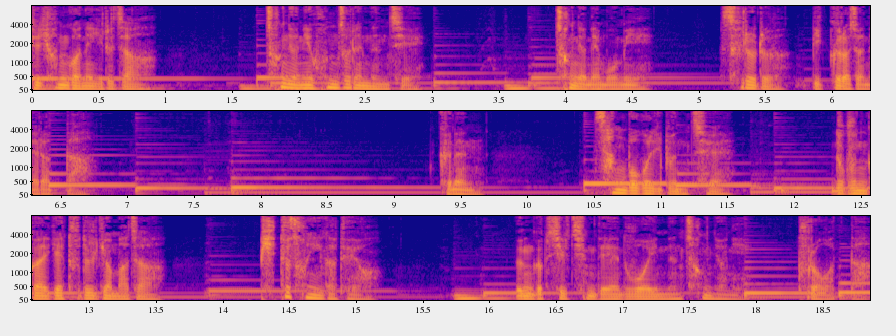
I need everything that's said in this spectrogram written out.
응급실 현관에 이르자 청년이 혼절했는지 청년의 몸이 스르르 미끄러져 내렸다. 그는 상복을 입은 채 누군가에게 두들겨 맞아 피투성이가 되어 응급실 침대에 누워있는 청년이 부러웠다.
